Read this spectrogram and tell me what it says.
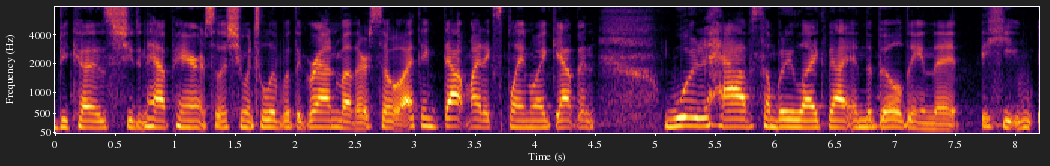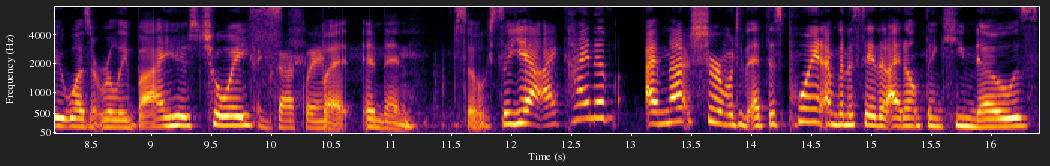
because she didn't have parents, so then she went to live with the grandmother. So I think that might explain why Gavin would have somebody like that in the building that he it wasn't really by his choice Exactly. but and then so so yeah i kind of i'm not sure what to at this point i'm going to say that i don't think he knows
